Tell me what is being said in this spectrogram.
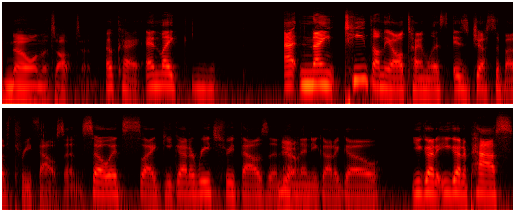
no on the top 10. Okay. And like at 19th on the all-time list is just above 3,000. So it's like you got to reach 3,000 Yeah. and then you got to go you got to you got to pass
